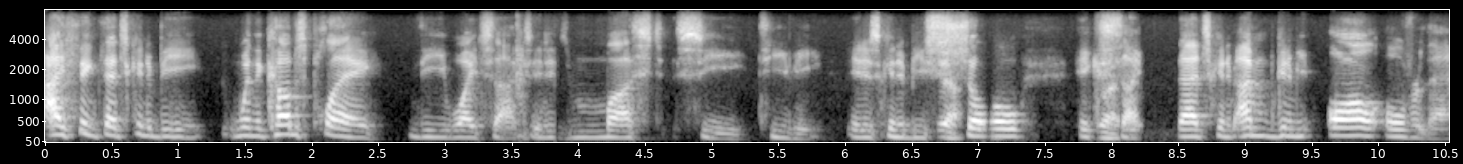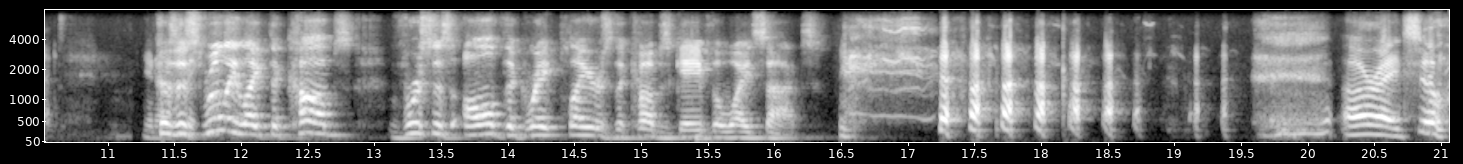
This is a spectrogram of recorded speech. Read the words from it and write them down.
I think that's going to be when the Cubs play the White Sox. It is must see TV. It is going to be yeah. so exciting. Right. That's going to. Be, I'm going to be all over that. Because you know, it's really like the Cubs versus all the great players the Cubs gave the White Sox. all right, so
